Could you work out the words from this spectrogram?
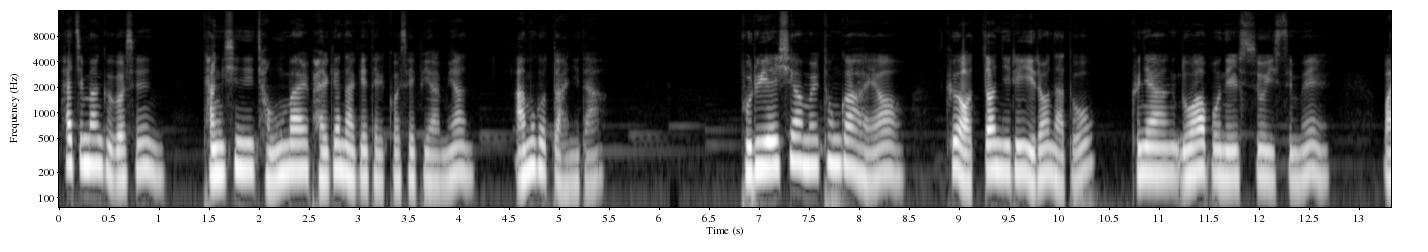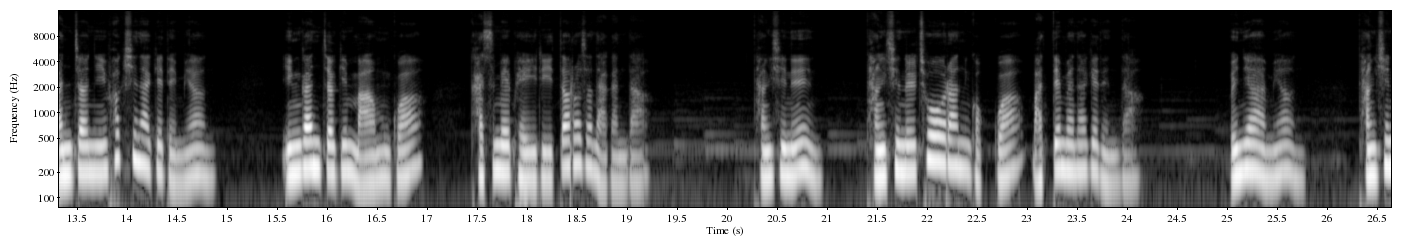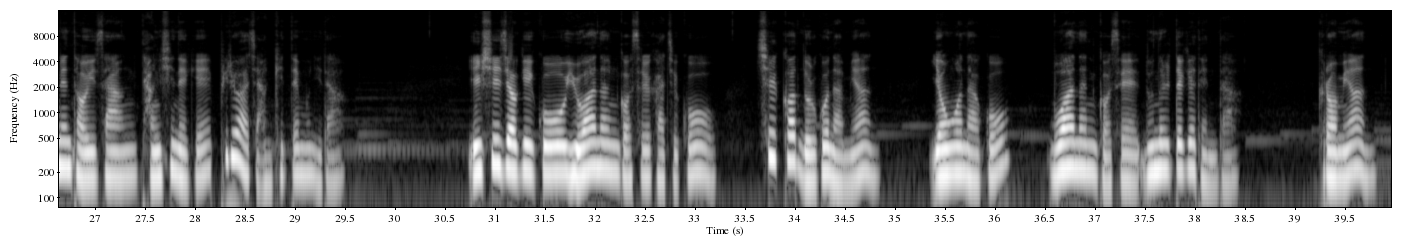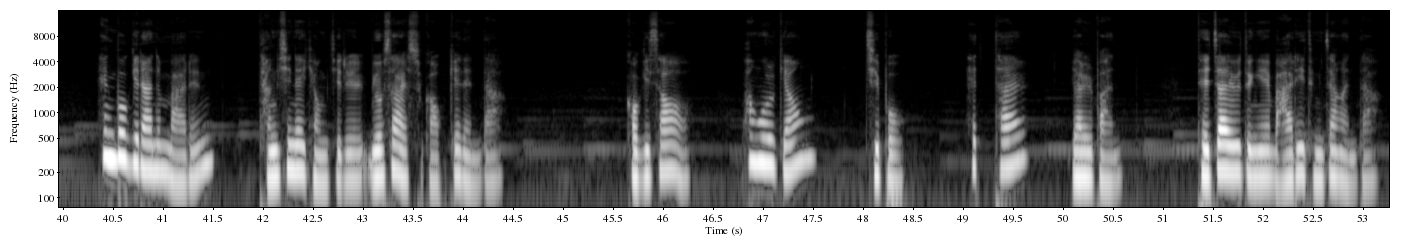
하지만 그것은 당신이 정말 발견하게 될 것에 비하면 아무것도 아니다. 불의의 시험을 통과하여 그 어떤 일이 일어나도 그냥 놓아보낼 수 있음을 완전히 확신하게 되면 인간적인 마음과 가슴의 베일이 떨어져 나간다. 당신은 당신을 초월한 것과 맞대면하게 된다. 왜냐하면 당신은 더 이상 당신에게 필요하지 않기 때문이다. 일시적이고 유한한 것을 가지고 실컷 놀고 나면 영원하고 무한한 것에 눈을 뜨게 된다. 그러면 행복이라는 말은 당신의 경지를 묘사할 수가 없게 된다. 거기서 황홀경, 지복, 해탈, 열반, 대자유 등의 말이 등장한다.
